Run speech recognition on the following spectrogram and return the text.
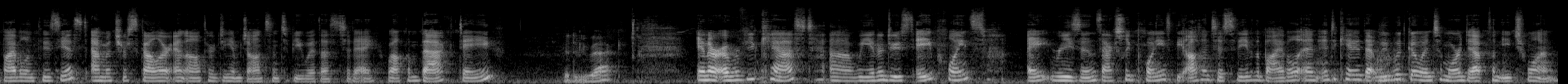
Bible enthusiast, amateur scholar, and author D.M. Johnson to be with us today. Welcome back, Dave. Good to be back. In our overview cast, uh, we introduced eight points, eight reasons actually pointing to the authenticity of the Bible, and indicated that we would go into more depth on each one.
